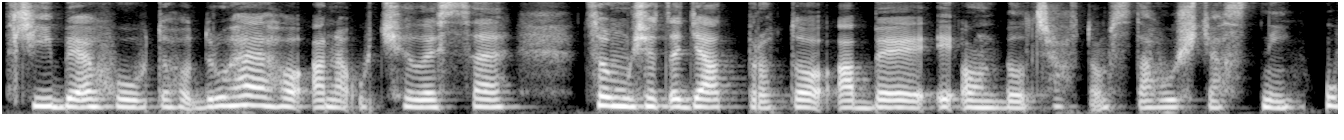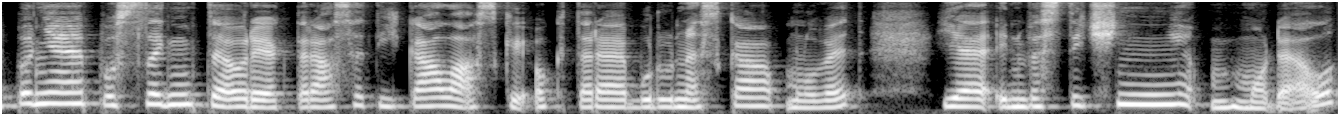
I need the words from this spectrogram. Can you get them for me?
příběhu toho druhého a naučili se, co můžete dělat pro to, aby i on byl třeba v tom vztahu šťastný. Úplně poslední teorie, která se týká lásky, o které budu dneska mluvit, je investiční model,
